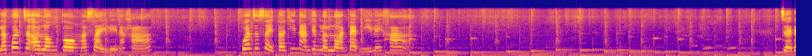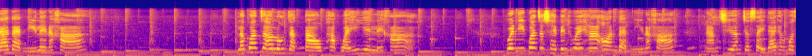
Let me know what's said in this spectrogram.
แล้วกวางจะเอาลองกองมาใส่เลยนะคะ กวางจะใส่ตอนที่น้ำยังร้อนๆแบบนี้เลยค่ะ จะได้แบบนี้เลยนะคะแล้วกวางจะเอาลงจากเตาพักไว้ให้เย็นเลยค่ะ วันนี้กวาจะใช้เป็นถ้วย 5 ออนแบบนี้นะคะ น้ำเชื่อมจะใส่ได้ทั้งหมด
